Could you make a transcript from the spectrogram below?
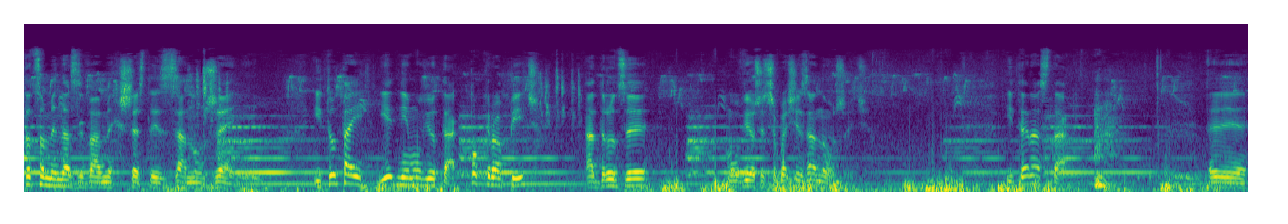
To, co my nazywamy chrzest, to jest zanurzenie. I tutaj jedni mówią tak, pokropić, a drudzy mówią, że trzeba się zanurzyć. I teraz tak. Y,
